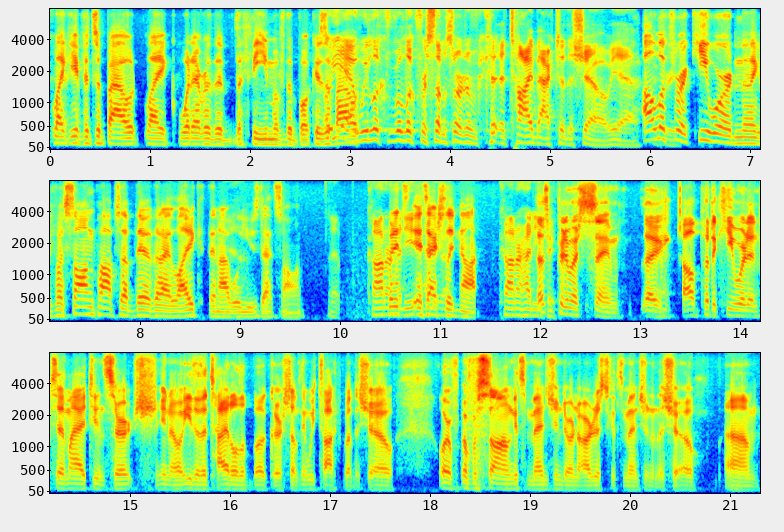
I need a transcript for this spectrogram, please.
Like if it's about like whatever the, the theme of the book is Oh about. yeah, we look we look for some sort of c- tie back to the show. Yeah, I'll look for a keyword, and then if a song pops up there that I like, then I will use that song. Yep. Conor. But it's, you- it's actually not. Conor. How do you That's pick? pretty much the same. Like, I'll put a keyword into my iTunes search, you know, either the title of the book or something we talked about in the show, or if, if a song gets mentioned or an artist gets mentioned in the show. Um,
